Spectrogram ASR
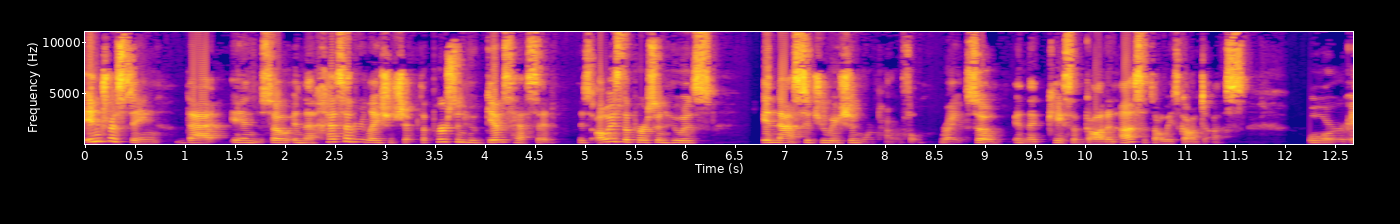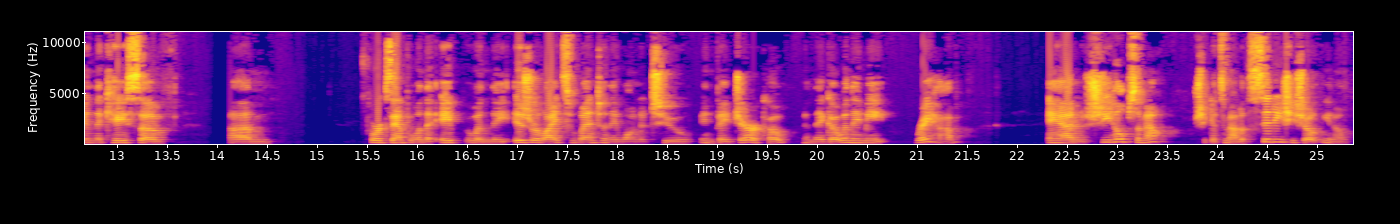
interesting that in so in the Hesed relationship, the person who gives Hesed is always the person who is in that situation more powerful, right? So in the case of God and us, it's always God to us. Or in the case of, um, for example, when the when the Israelites went and they wanted to invade Jericho, and they go and they meet Rahab, and she helps them out. She gets them out of the city. She show you know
